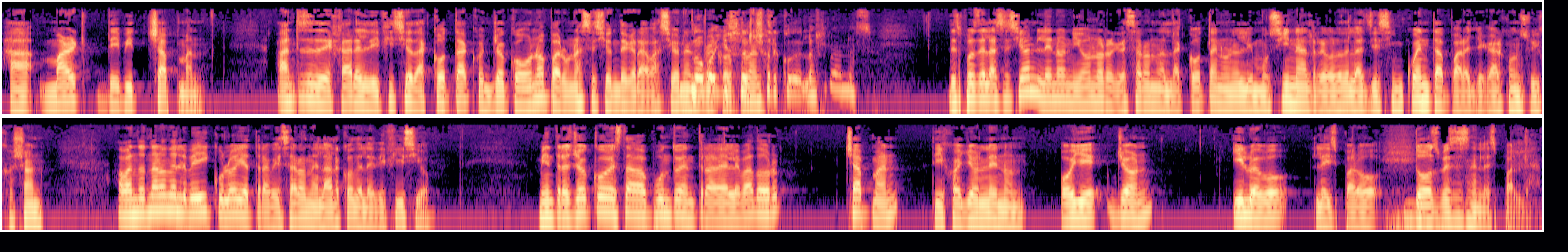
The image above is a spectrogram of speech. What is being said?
a Mark David Chapman, antes de dejar el edificio Dakota con Yoko Ono para una sesión de grabación en No Record Plant. charco de las ranas. Después de la sesión, Lennon y Ono regresaron al Dakota en una limusina alrededor de las 10.50 para llegar con su hijo Sean. Abandonaron el vehículo y atravesaron el arco del edificio. Mientras Yoko estaba a punto de entrar al elevador, Chapman dijo a John Lennon, oye, John, y luego le disparó dos veces en la espalda.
